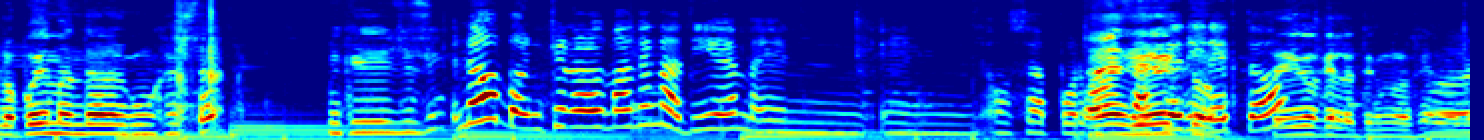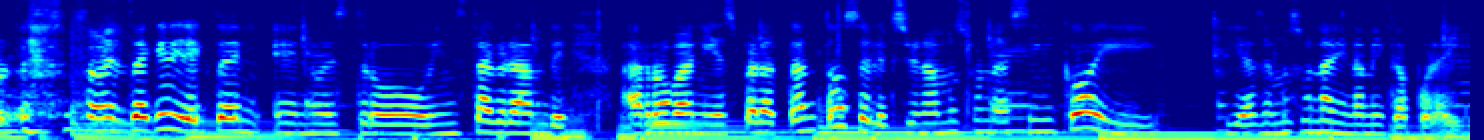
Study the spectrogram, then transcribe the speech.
¿lo pueden mandar algún hashtag, mi querido Jessie? no que nos manden a DM en o sea por Ah, en mensaje directo. directo, Te digo que la tecnología no por mensaje directo en, en nuestro Instagram de arroba ni es para tanto seleccionamos unas 5 y, y hacemos una dinámica por ahí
